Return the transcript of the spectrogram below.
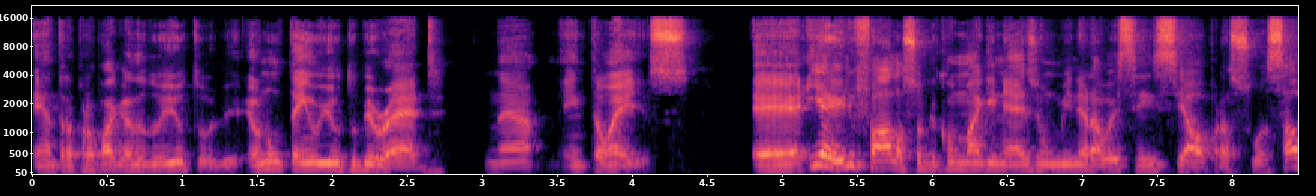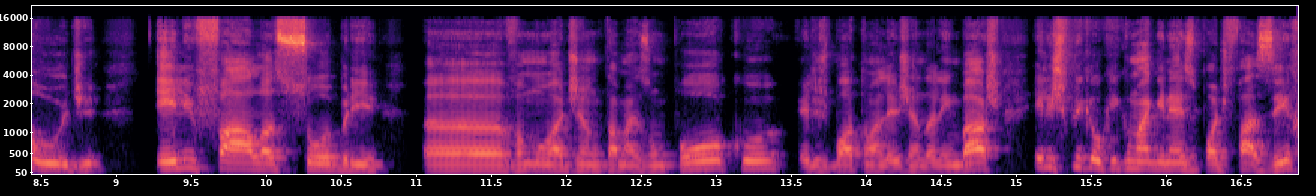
entra a propaganda do YouTube. Eu não tenho YouTube Red, né? Então é isso. É, e aí ele fala sobre como magnésio é um mineral essencial para a sua saúde, ele fala sobre. Uh, vamos adiantar mais um pouco. Eles botam a legenda ali embaixo. Ele explica o que, que o magnésio pode fazer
